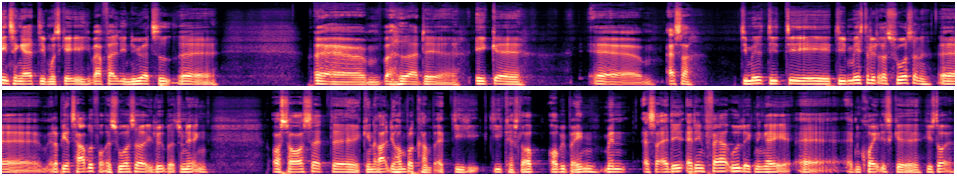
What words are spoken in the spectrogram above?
en ting er, at de måske i hvert fald i nyere tid, øh, øh, hvad hedder det, ikke, øh, øh, altså, de, de, de, de mister lidt ressourcerne, øh, eller bliver tappet for ressourcer i løbet af turneringen. Og så også, at øh, generelt i håndboldkamp, at de, de kan slå op, op i banen. Men altså, er det, er det en færre udlægning af, af, af den kroatiske historie?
